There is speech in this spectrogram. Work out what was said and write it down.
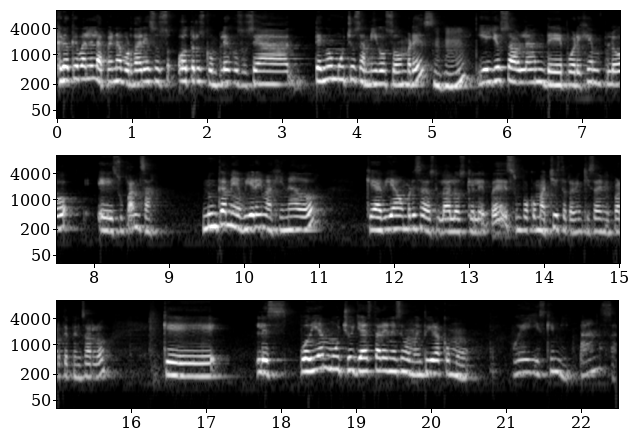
creo que vale la pena abordar esos otros complejos. O sea, tengo muchos amigos hombres y ellos hablan de, por ejemplo, eh, su panza. Nunca me hubiera imaginado que había hombres a los, a los que le... pues, Es un poco machista también quizá de mi parte pensarlo, que les podía mucho ya estar en ese momento y era como, güey, es que mi panza.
